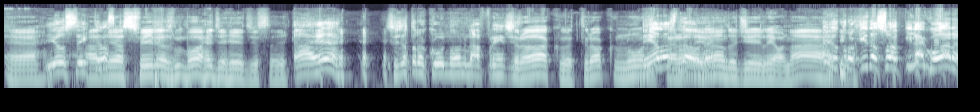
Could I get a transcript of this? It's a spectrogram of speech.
É, E eu sei que as tem umas- minhas filhas morrem de rir disso aí. Ah, é? Você já trocou o nome na frente? Troco, troco o nome, Delas cara, não, né? Leandro de Leonardo. Eu troquei da sua filha agora,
